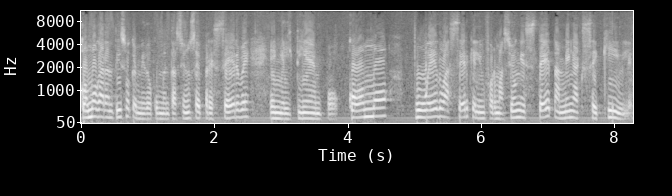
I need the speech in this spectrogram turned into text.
¿Cómo garantizo que mi documentación se preserve en el tiempo? ¿Cómo puedo hacer que la información esté también asequible.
